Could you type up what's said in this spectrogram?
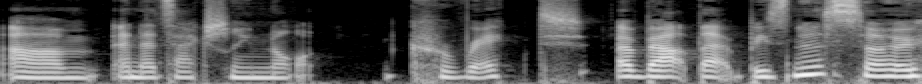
um, and it's actually not correct about that business. So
